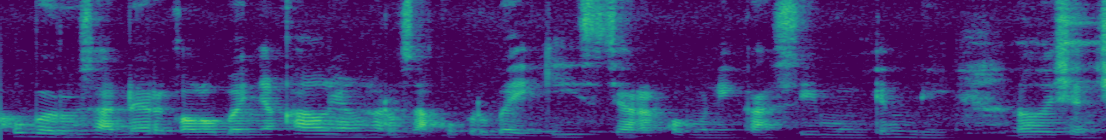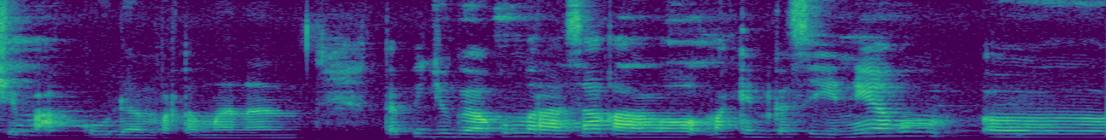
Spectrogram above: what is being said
Aku baru sadar kalau banyak hal yang harus aku perbaiki secara komunikasi mungkin di relationship aku dan pertemanan. Tapi juga aku merasa kalau makin ke sini aku eh,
